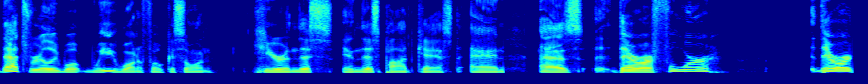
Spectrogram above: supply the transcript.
that's really what we want to focus on here in this in this podcast and as there are four there are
